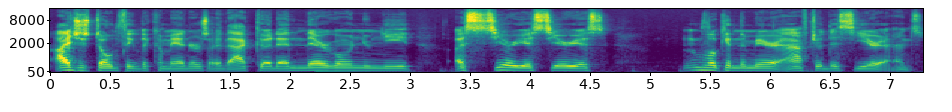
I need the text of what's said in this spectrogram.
I just don't think the Commanders are that good, and they're going to need a serious, serious look in the mirror after this year ends.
